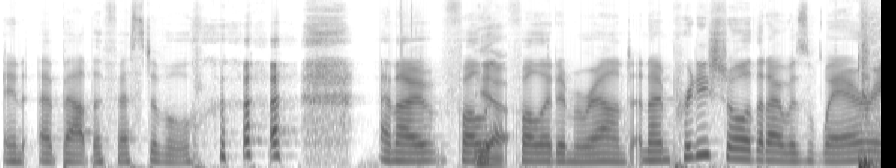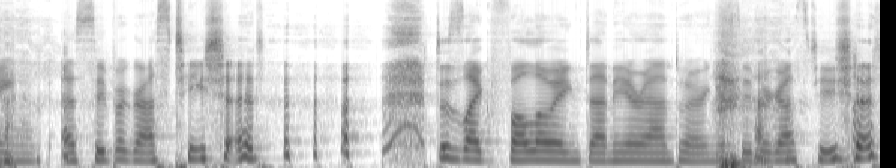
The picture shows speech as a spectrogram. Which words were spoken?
in about the festival. and I followed Yeah. followed him around, and I'm pretty sure that I was wearing a Supergrass t-shirt, just like following Danny around wearing a Supergrass t-shirt,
